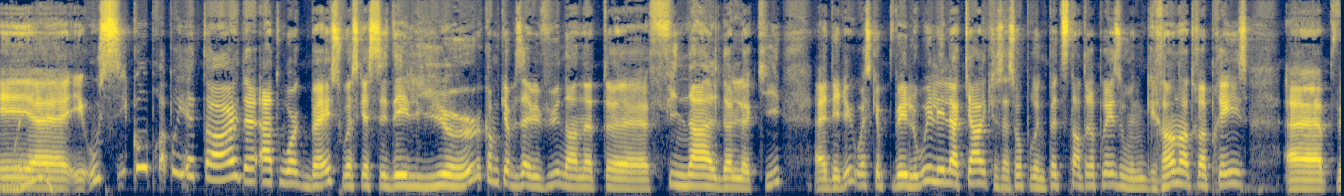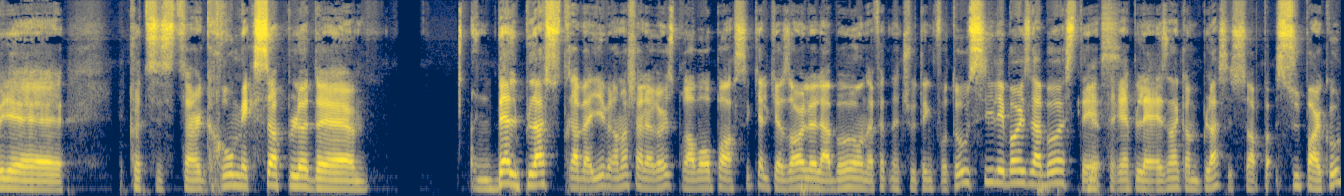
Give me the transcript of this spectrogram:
Et, Oui. euh, et aussi copropriétaire de At Work Base, où est-ce que c'est des lieux, comme que vous avez vu dans notre euh, finale de Lucky, euh, des lieux où est-ce que vous pouvez louer les locales, que ce soit pour une petite entreprise ou une grande entreprise. Vous pouvez, écoute, c'est- un gros mix-up de une belle place où travailler, vraiment chaleureuse pour avoir passé quelques heures là, là-bas. On a fait notre shooting photo aussi, les boys là-bas. C'était Yes. très plaisant comme place, c'est super, super cool.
